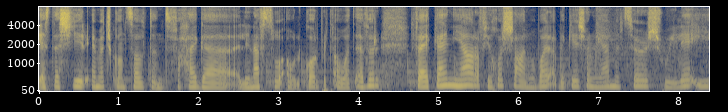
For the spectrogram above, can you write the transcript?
يستشير image consultant في حاجة لنفسه أو ال corporate أو whatever فكان يعرف يخش على ال mobile application ويعمل search ويلاقي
